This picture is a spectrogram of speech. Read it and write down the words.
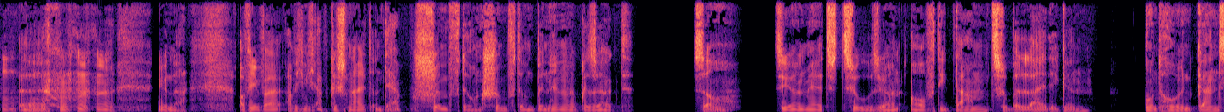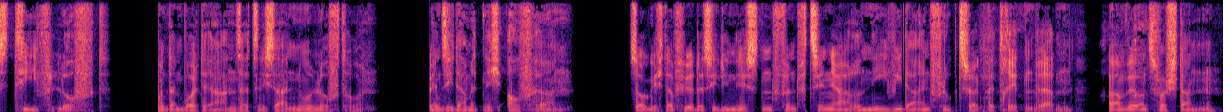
Äh, genau. Auf jeden Fall habe ich mich abgeschnallt und der schimpfte und schimpfte und bin hin und habe gesagt, so, Sie hören mir jetzt zu, Sie hören auf, die Damen zu beleidigen und holen ganz tief Luft. Und dann wollte er ansetzen, ich sah nur Luft holen. Wenn Sie damit nicht aufhören, sorge ich dafür, dass Sie die nächsten 15 Jahre nie wieder ein Flugzeug betreten werden. Haben wir uns verstanden?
